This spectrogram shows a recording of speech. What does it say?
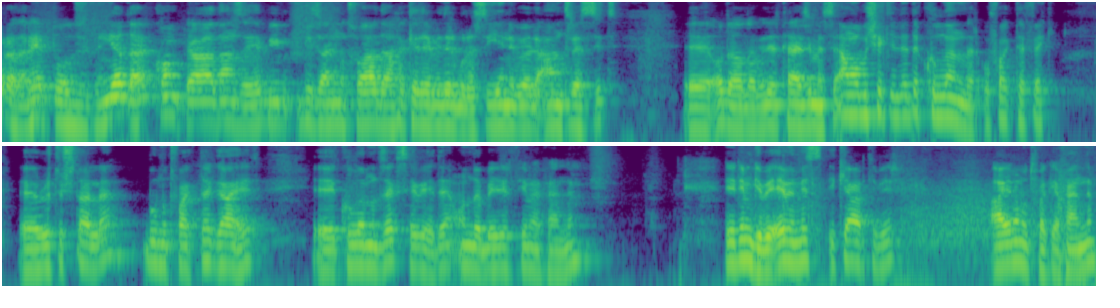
Buraları hep dolduruyorsun. Ya da komple A'dan Z'ye bir güzel mutfağı da hak edebilir burası. Yeni böyle antresit. Ee, o da olabilir tercümesi. Ama bu şekilde de kullanılır. Ufak tefek e, rütuşlarla bu mutfakta gayet e, kullanılacak seviyede. Onu da belirteyim efendim. Dediğim gibi evimiz 2 artı 1. Ayrı mutfak efendim.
